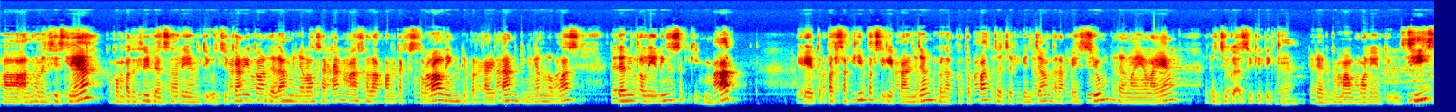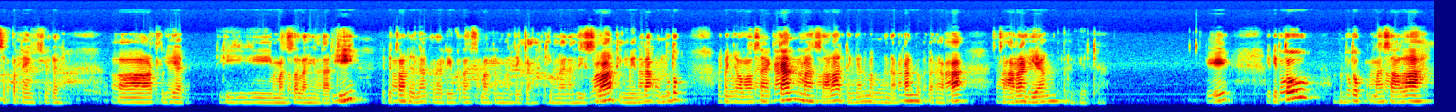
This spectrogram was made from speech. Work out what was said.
uh, analisisnya kompetensi dasar yang diujikan itu adalah menyelesaikan masalah kontekstual yang diperkaitan dengan luas dan keliling segi 4 yaitu persegi, persegi panjang, bola ketupat, jajar genjang, trapesium, dan layang-layang, dan juga segitiga. Dan kemampuan yang diuji seperti yang sudah uh, terlihat di masalah yang tadi itu adalah kreativitas matematika di mana siswa diminta untuk menyelesaikan masalah dengan menggunakan beberapa cara yang berbeda. Oke, itu untuk masalah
